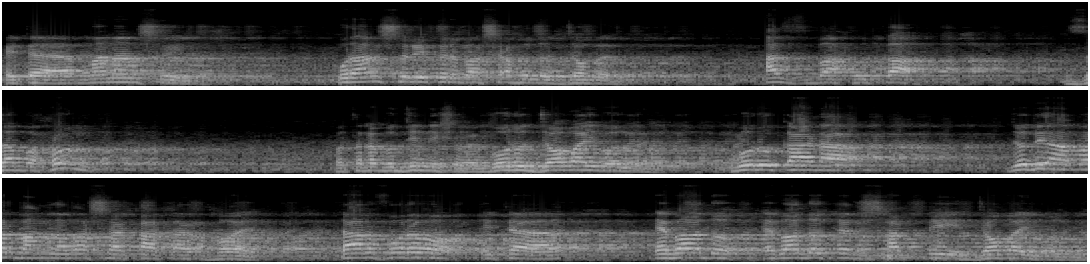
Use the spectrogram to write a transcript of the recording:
এটা মানানসই। কোরআন শরীফের ভাষা হলো জবের। আজবাহুকা, জবহুন। কথাটা বুঝছেন সবাই? গরু জবাই বলবেন গরু কাটা। যদি আমার বাংলা ভাষা কাটা হয়, তারপরেও এটা এবাদত, এবাদতের স্বার্থে জবাই বলবে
